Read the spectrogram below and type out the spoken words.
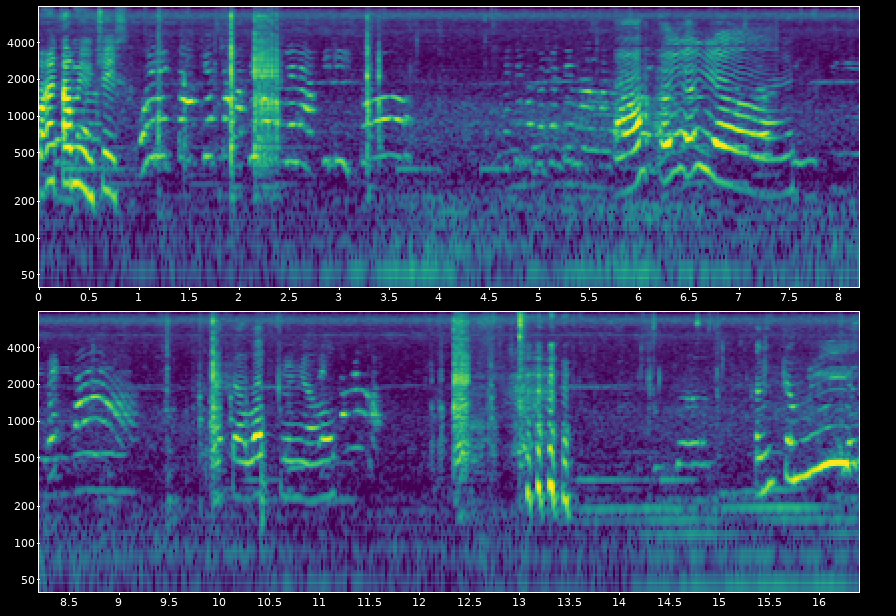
Pakita mo yung cheese. Uy, nagtakyat na kasi walang lalaki dito. Kasi magaganda yung mga kanta. ah, ayun yun. Rekta! Masarap niya. Ang tamis.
